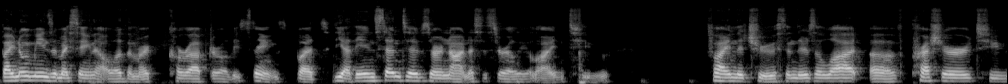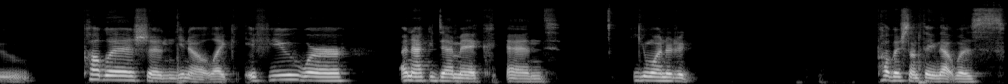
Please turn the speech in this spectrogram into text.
by no means am I saying that all of them are corrupt or all these things. But yeah, the incentives are not necessarily aligned to find the truth. And there's a lot of pressure to publish. And, you know, like if you were an academic and you wanted to publish something that was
